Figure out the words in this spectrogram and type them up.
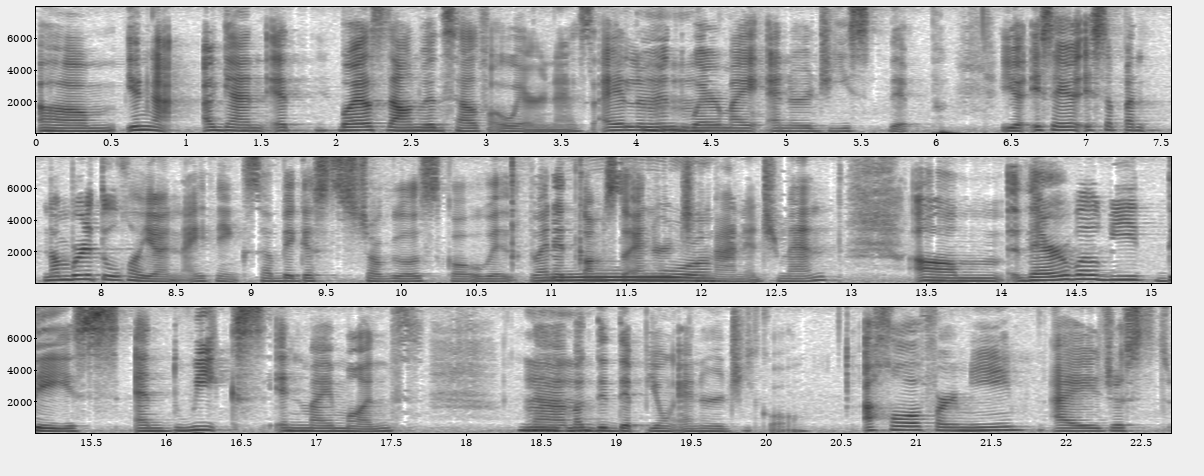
um, yun nga, again, it boils down with self-awareness. I learned where my energies dip. Yun, isa, isa pa, number two ko yun, I think, sa biggest struggles ko with, when it comes to energy management. Um, there will be days and weeks in my month na magdidip yung energy ko. Ako, for me, I just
